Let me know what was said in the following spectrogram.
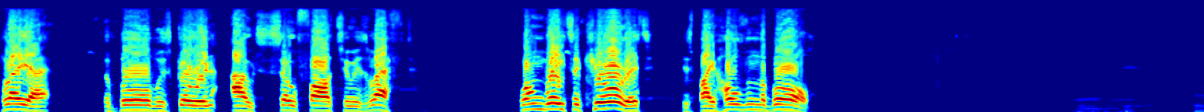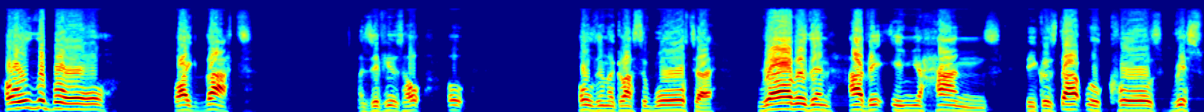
player, the ball was going out so far to his left. One way to cure it is by holding the ball. Hold the ball like that, as if you was oh, holding a glass of water rather than have it in your hands because that will cause risk,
